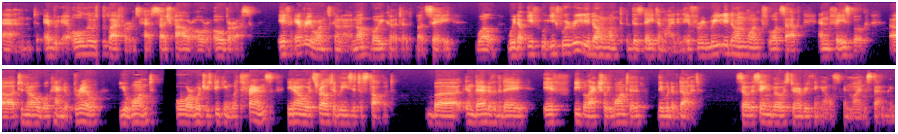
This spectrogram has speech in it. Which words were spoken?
and every all those platforms have such power over, over us. If everyone is gonna not boycott it, but say, well, we don't, if we, if we really don't want this data mining, if we really don't want WhatsApp and Facebook uh, to know what kind of drill you want or what you're speaking with friends, you know, it's relatively easy to stop it. But in the end of the day, if people actually wanted, they would have done it. So the same goes to everything else, in my understanding.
